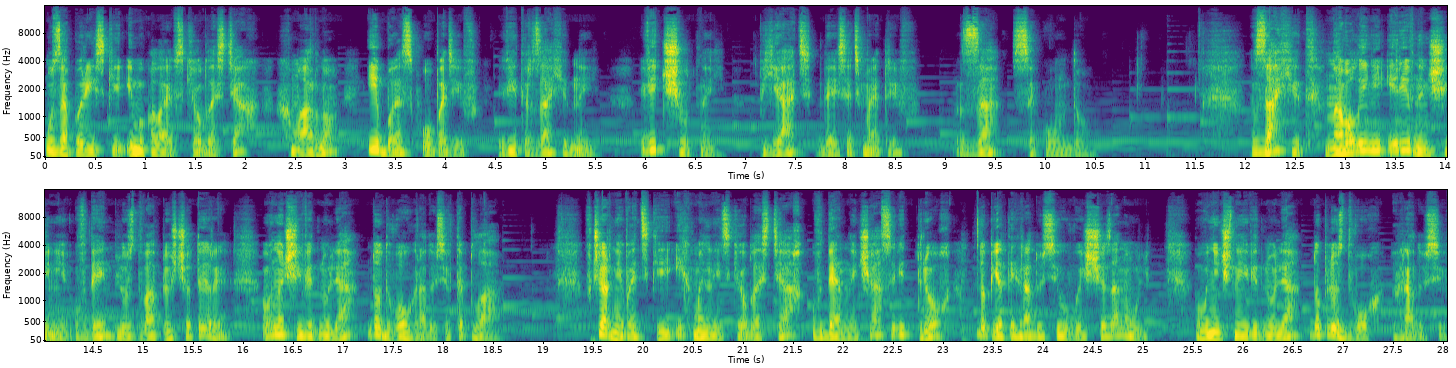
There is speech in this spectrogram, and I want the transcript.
У Запорізькій і Миколаївській областях хмарно і без опадів. Вітер західний відчутний 5-10 метрів за секунду. Захід на Волині і Рівненщині вдень плюс 2 плюс 4, вночі від 0 до 2 градусів тепла. В Чернівецькій і Хмельницькій областях в денний час від 3 до 5 градусів вище за 0, в нічний від 0 до плюс 2 градусів.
